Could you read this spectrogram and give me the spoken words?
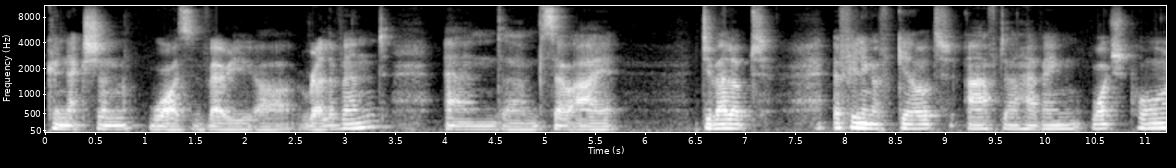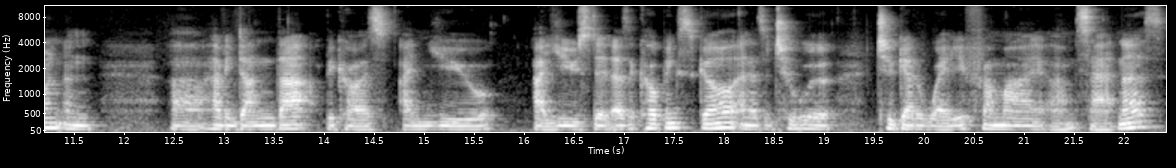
connection was very uh, relevant and um, so I developed a feeling of guilt after having watched porn and uh, having done that because I knew I used it as a coping skill and as a tool to get away from my um, sadness.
